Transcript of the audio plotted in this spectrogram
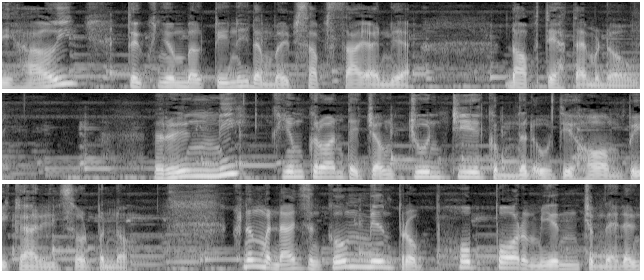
នេះហើយទើបខ្ញុំបើកទីនេះដើម្បីផ្សព្វផ្សាយឲ្យអ្នកដល់ផ្ទះតែម្ដងរឿងនេះខ្ញុំគ្រាន់តែចង់ជូនជាគំនិតឧទាហរណ៍អំពីការរៀនសូត្រប៉ុណ្ណោះ ក្នុងបណ្ដាញសង្គមមានប្រភពព័ត៌មានចំណេះដឹង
